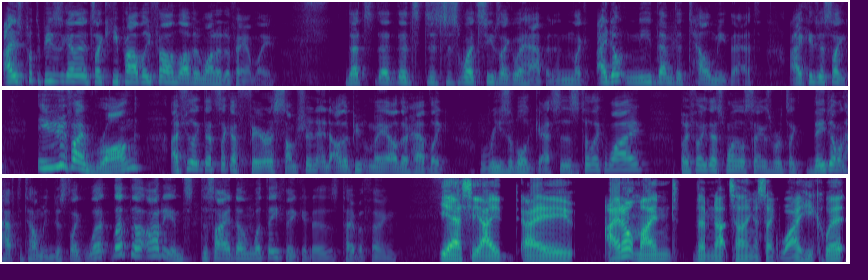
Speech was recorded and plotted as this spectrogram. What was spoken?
I just put the pieces together. It's like he probably fell in love and wanted a family. That's that, that's that's just what seems like what happened. And like I don't need them to tell me that. I could just like even if I'm wrong, I feel like that's like a fair assumption, and other people may other have like reasonable guesses to like why. But I feel like that's one of those things where it's like they don't have to tell me. Just like let let the audience decide on what they think it is, type of thing. Yeah, see, I I I don't mind them not telling us like why he quit,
